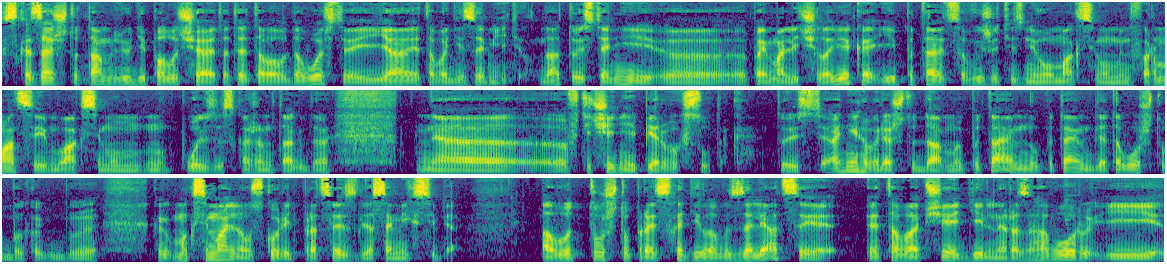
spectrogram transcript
Сказать, что там люди получают от этого удовольствие, я этого не заметил. Да? То есть они э, поймали человека и пытаются выжать из него максимум информации, максимум ну, пользы, скажем так, да, э, в течение первых суток. То есть они говорят, что да, мы пытаем, но пытаем для того, чтобы как бы максимально ускорить процесс для самих себя. А вот то, что происходило в изоляции, это вообще отдельный разговор, и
